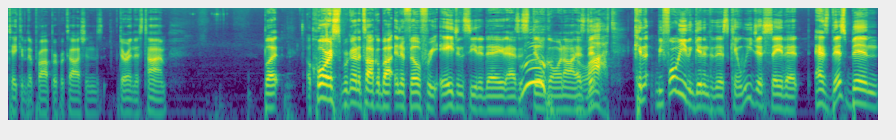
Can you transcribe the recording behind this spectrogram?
taking the proper precautions during this time. But of course, we're going to talk about NFL free agency today as it's still going on. A Has thi- lot. can before we even get into this, can we just say that has this been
